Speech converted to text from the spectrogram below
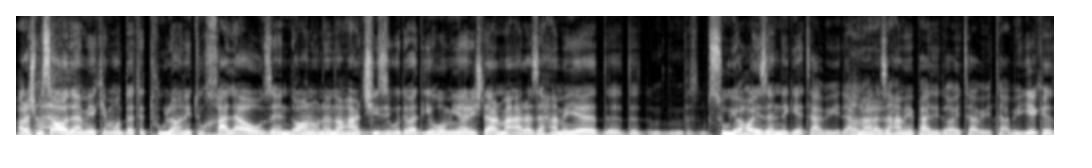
آرش مثل آدمیه که مدت طولانی تو خلا و زندان و نمی‌دونم هر چیزی بوده بعد یهو میاریش در معرض همه سویه های زندگی طبیعی در آره. معرض همه پدیده های طبیعی طبیعیه که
